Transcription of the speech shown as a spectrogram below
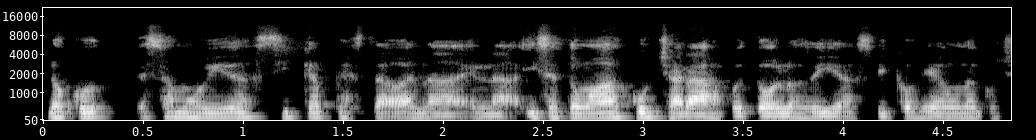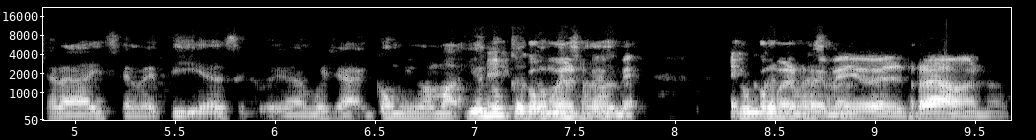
Loco, esa movida sí que apestaba en la, en la- Y se tomaba cucharadas pues, todos los días. Y cogía una cucharada y se metía, se cogía una cucharada. Con mi mamá. Yo nunca tomé el esa reme- Es como el tomé esa remedio del rábano.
